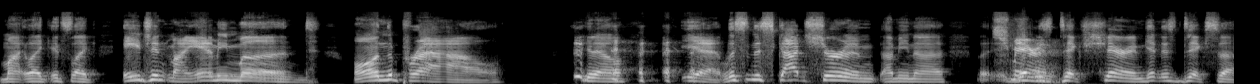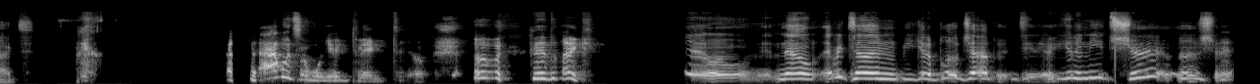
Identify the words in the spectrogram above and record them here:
my like it's like Agent Miami Mund on the prowl. You know, yeah. Listen to Scott Shuren. I mean, uh, getting his dick Sharon getting his dick sucked. that was a weird thing too. then, like, You know, now every time you get a blowjob, are you gonna need Sharon? No, Sharon.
